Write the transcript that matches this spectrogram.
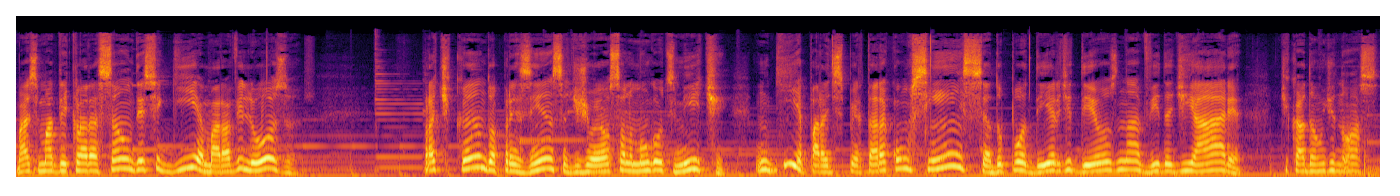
mais uma declaração desse guia maravilhoso praticando a presença de Joel Salomão Goldsmith, um guia para despertar a consciência do poder de Deus na vida diária de cada um de nós.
